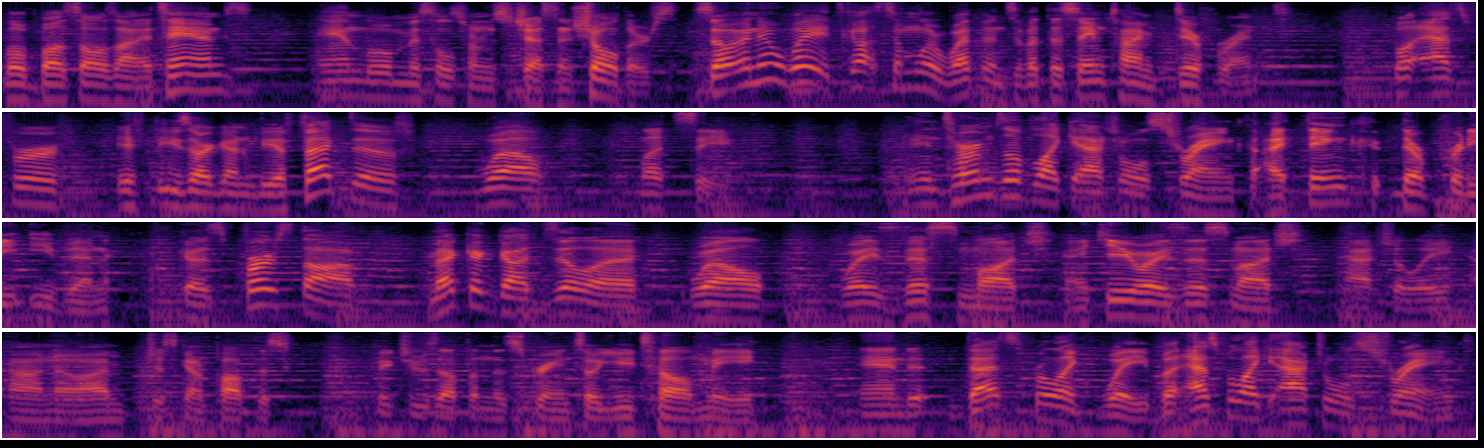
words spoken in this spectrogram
Little buzzsaws on its hands, and little missiles from its chest and shoulders. So in a way, it's got similar weapons, but at the same time different. But as for if these are going to be effective, well, let's see. In terms of like actual strength, I think they're pretty even. Because first off, Mecha Godzilla, well, weighs this much, and Kiryu weighs this much, actually. I don't know, I'm just gonna pop this pictures up on the screen so you tell me. And that's for like weight, but as for like actual strength,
